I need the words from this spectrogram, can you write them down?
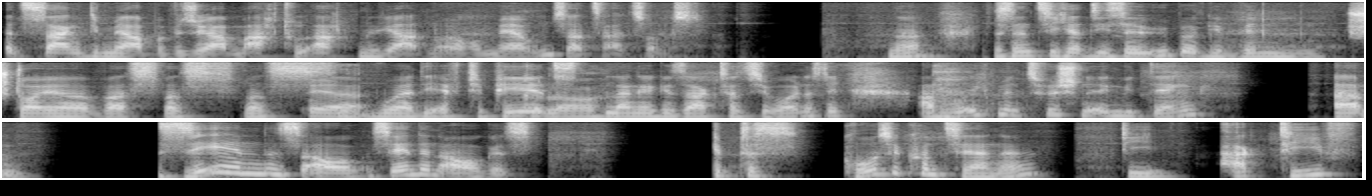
Jetzt sagen die mir aber, wir haben 8, 8 Milliarden Euro mehr Umsatz als sonst. Ne? Das nennt sich ja diese Übergewinnsteuer, was, was, was, ja, wo ja die FDP genau. jetzt lange gesagt hat, sie wollen das nicht. Aber wo ich mir inzwischen irgendwie denke, ähm, sehendes Auge, sehenden Auges gibt es große Konzerne, die aktiv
